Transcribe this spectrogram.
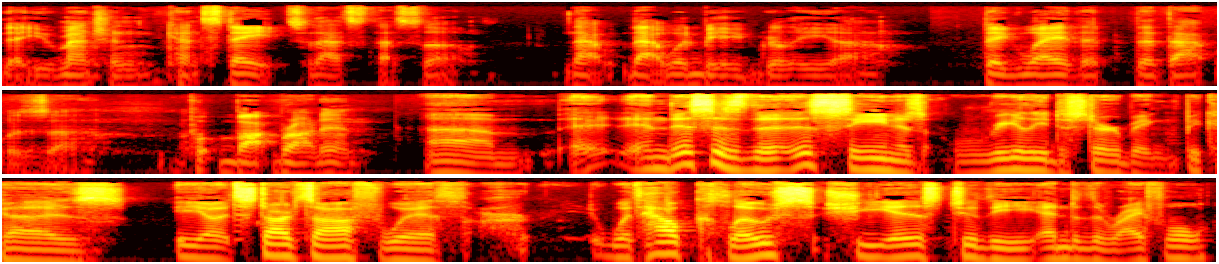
that you mentioned Kent State. So that's that's the that that would be a really uh, big way that that that was uh, brought in. Um, and this is the this scene is really disturbing because you know it starts off with her, with how close she is to the end of the rifle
